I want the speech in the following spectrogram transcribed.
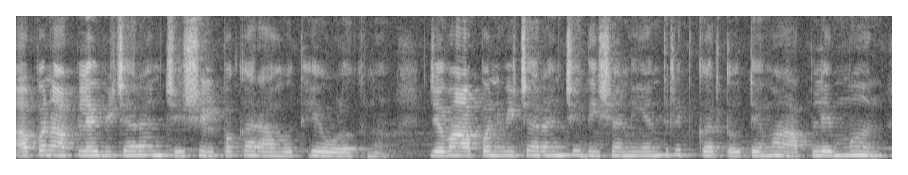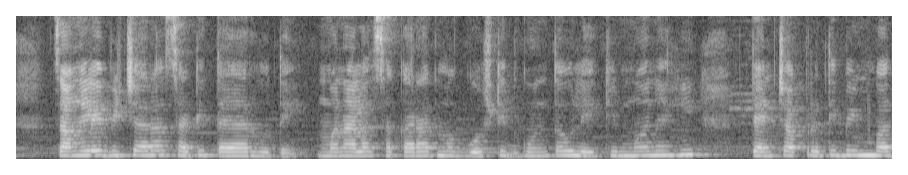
आपण आपल्या विचारांचे शिल्पकार आहोत हे ओळखणं. जेव्हा आपण विचारांची दिशा नियंत्रित करतो तेव्हा आपले मन चांगले विचारासाठी तयार होते. मनाला सकारात्मक गोष्टीत गुंतवले की मनही त्यांच्या प्रतिबिंबात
